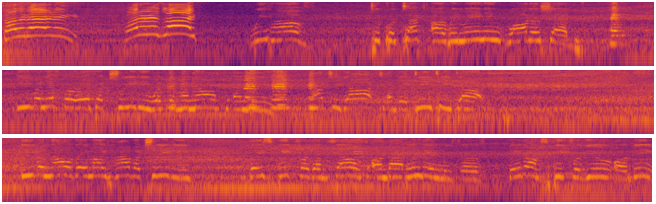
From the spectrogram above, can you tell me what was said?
Solidarity. Water is life. We have to protect our remaining watershed. Even if there is a treaty with the Manauk and the Pacheedaht and the DT even though they might have a treaty, they speak for themselves on that Indian reserve. They don't speak for you or me.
